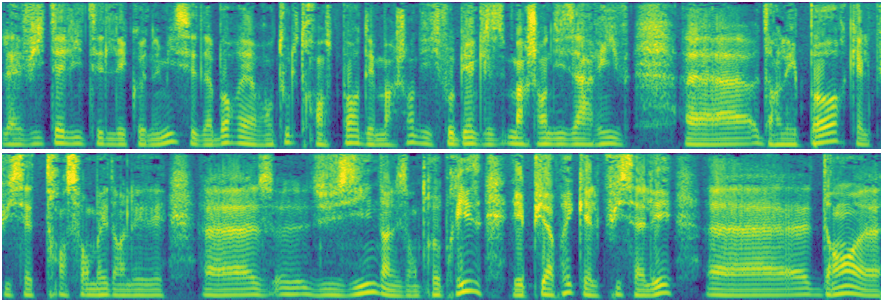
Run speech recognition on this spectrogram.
la vitalité de l'économie, c'est d'abord et avant tout le transport des marchandises. Il faut bien que les marchandises arrivent dans les ports, qu'elles puissent être transformées dans les usines, dans les entreprises, et puis après qu'elles puissent aller dans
